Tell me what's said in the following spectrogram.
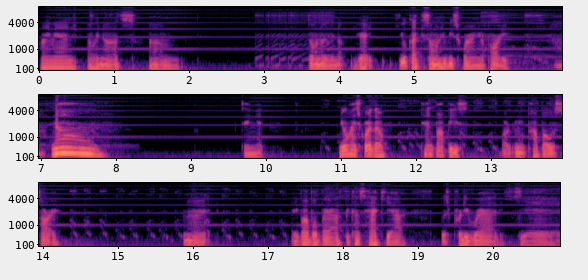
Hi, man. Oh, wait, no, that's, um... Don't even know. Yeah, you look like someone who'd be swearing at a party. No! Dang it. New high score, though. Ten puppies. Or, I mean, puppos, sorry. Alright. A bubble bath, because heck yeah. It was pretty rad. Yeah.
